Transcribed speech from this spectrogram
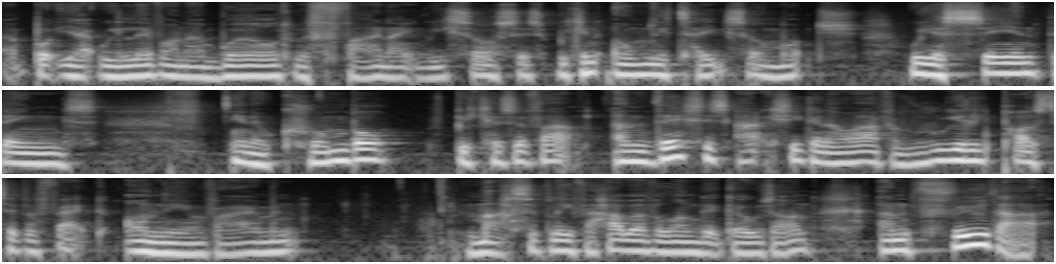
uh, but yet we live on a world with finite resources. We can only take so much. We are seeing things, you know, crumble because of that. And this is actually going to have a really positive effect on the environment massively for however long it goes on. And through that,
